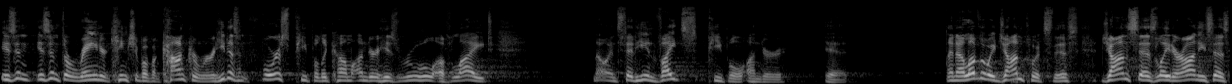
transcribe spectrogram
isn't, isn't the reign or kingship of a conqueror. He doesn't force people to come under his rule of light. No, instead, he invites people under it. And I love the way John puts this. John says later on, he says,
